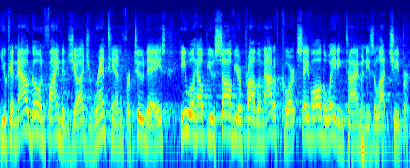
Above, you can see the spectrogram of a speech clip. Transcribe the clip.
You can now go and find a judge, rent him for two days. He will help you solve your problem out of court, save all the waiting time, and he's a lot cheaper.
